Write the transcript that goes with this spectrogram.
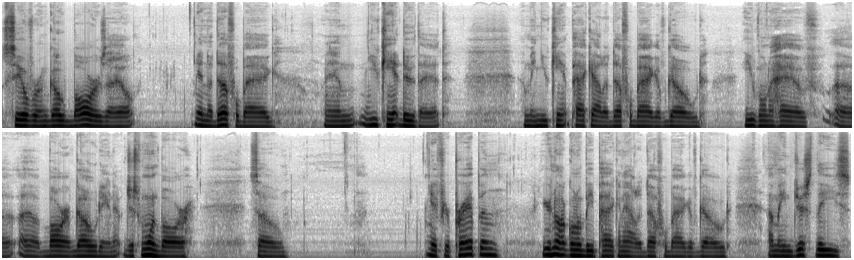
silver and gold bars out in a duffel bag, and you can't do that. I mean, you can't pack out a duffel bag of gold. You're going to have uh, a bar of gold in it, just one bar. So, if you're prepping, you're not going to be packing out a duffel bag of gold. I mean, just these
